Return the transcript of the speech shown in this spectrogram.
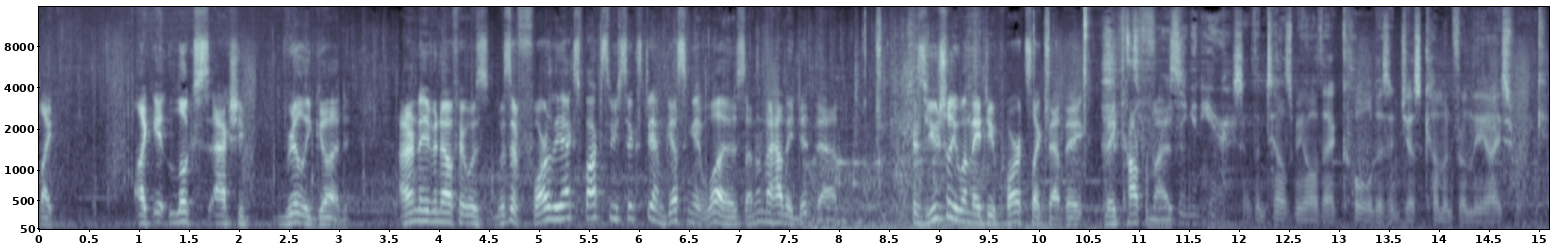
like like it looks actually really good. I don't even know if it was was it for the Xbox 360. I'm guessing it was. I don't know how they did that. Because usually when they do ports like that, they they compromise. In here. Something tells me all that cold isn't just coming from the ice rink.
